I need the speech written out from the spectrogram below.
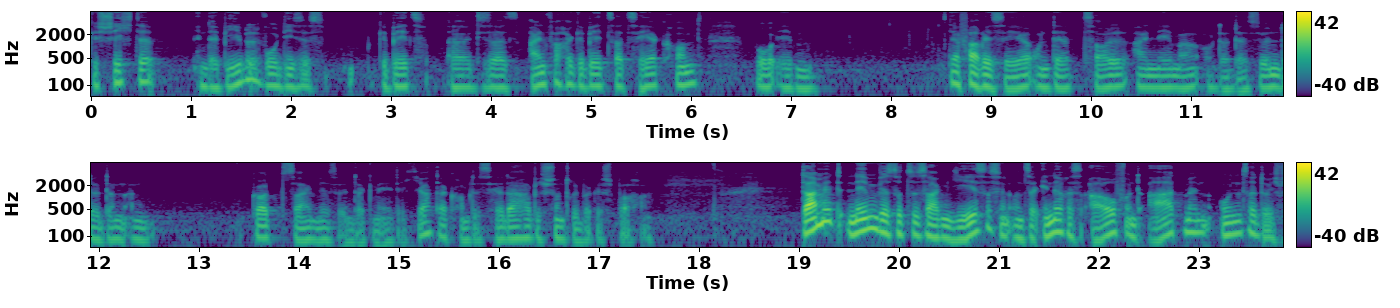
Geschichte in der Bibel, wo dieses Gebets, äh, dieser einfache Gebetssatz herkommt, wo eben der Pharisäer und der Zolleinnehmer oder der Sünder dann an Gott sei mir Sünder gnädig. Ja, da kommt es her, da habe ich schon drüber gesprochen. Damit nehmen wir sozusagen Jesus in unser Inneres auf und atmen unser durch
